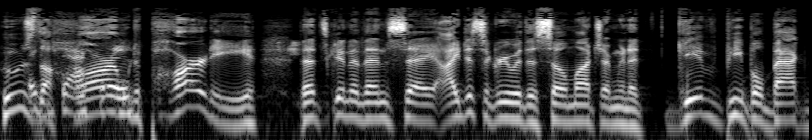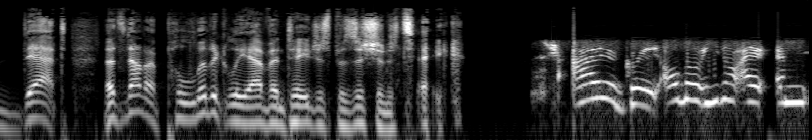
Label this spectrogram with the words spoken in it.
who's exactly. the harmed party that's going to then say i disagree with this so much i'm going to give people back debt that's not a politically advantageous position to take I agree. Although, you know, I, am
